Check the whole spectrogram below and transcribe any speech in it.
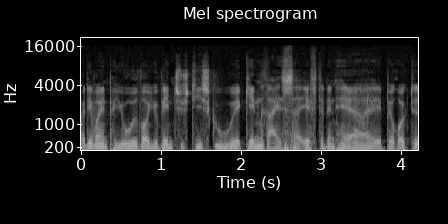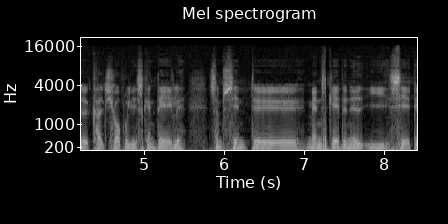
og det var en periode, hvor Juventus de skulle øh, genrejse sig efter den her øh, berygtede Calciopoli-skandale, som sendte mandskabet ned i Serie B.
